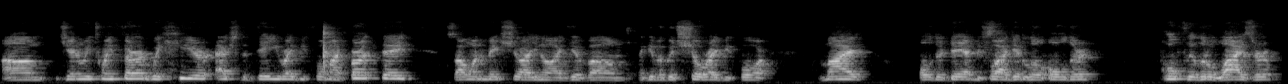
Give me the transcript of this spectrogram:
um, January 23rd. We're here actually the day right before my birthday, so I want to make sure you know I give um, I give a good show right before my older day, before I get a little older, hopefully a little wiser.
